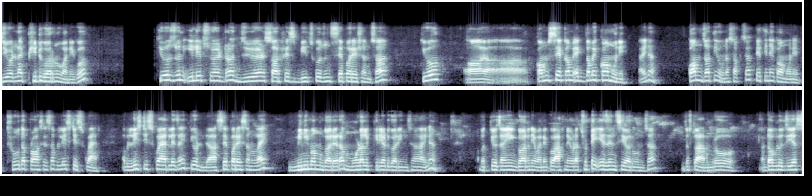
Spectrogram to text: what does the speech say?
जियोडलाई फिट गर्नु भनेको त्यो जुन इलिप्सोइड र जियोड सर्फेस बिचको जुन सेपरेसन छ त्यो कमसे कम एकदमै कम हुने होइन? कम जति हुनसक्छ त्यति नै कम हुने through the process of least square अब लिस्ट स्क्वायरले चाहिँ त्यो सेपरेसनलाई मिनिमम गरेर मोडल क्रिएट गरिन्छ होइन? अब त्यो चाहिँ गर्ने भनेको आफ्नो एउटा छुट्टै एजेन्सीहरू हुन्छ जस्तो हाम्रो डब्लुजिएस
